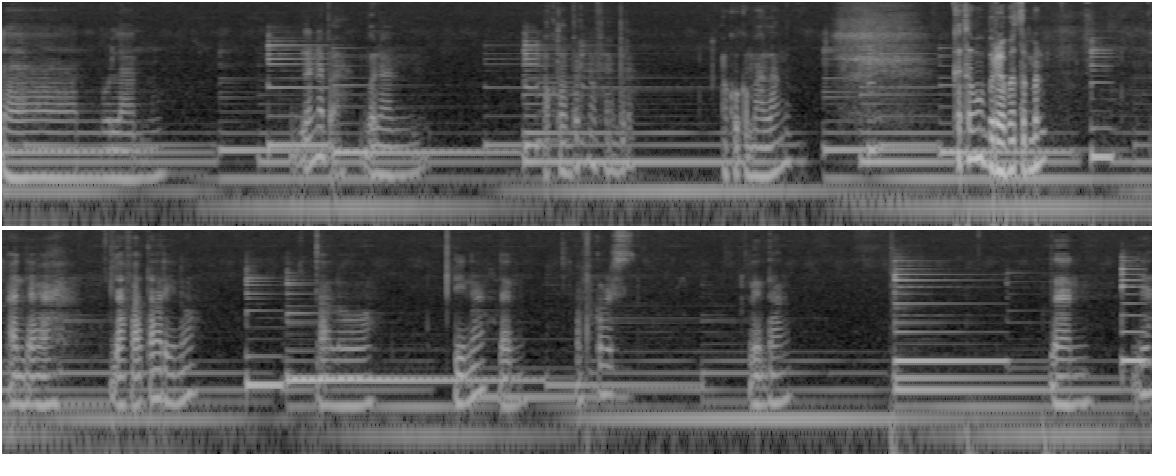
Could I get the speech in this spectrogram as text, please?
Dan bulan bulan apa? Bulan Oktober November aku ke Malang. Ketemu beberapa temen. Ada Davata Rino lalu Dina dan of course Lintang dan ya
